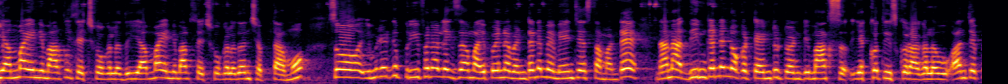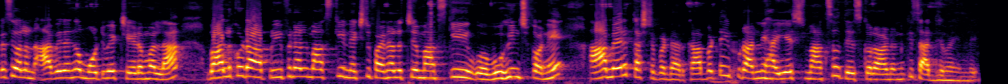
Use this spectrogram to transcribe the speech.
ఈ అమ్మాయి ఇన్ని మార్కులు తెచ్చుకోగలదు? ఈ అమ్మాయి ఇన్ని మార్కులు తెచ్చుకోగలదు అని చెప్తాము. సో ఇమీడియట్గా ప్రీ ఫైనల్ ఎగ్జామ్ అయిపోయిన వెంటనే మేము ఏం చేస్తామంటే నాన్న దీనికంటే నేను ఒక టెన్ టు ట్వంటీ మార్క్స్ ఎక్కువ తీసుకురాగలవు అని చెప్పేసి వాళ్ళని ఆ విధంగా మోటివేట్ చేయడం వల్ల వాళ్ళు కూడా ఆ ప్రీ ఫైనల్ మార్క్స్కి నెక్స్ట్ ఫైనల్ వచ్చే మార్క్స్కి ఊహించుకొని ఆ మేరకు కష్టపడ్డారు. కాబట్టి ఇప్పుడు అన్ని హైయెస్ట్ మార్క్స్ తీసుకురావడానికి సాధ్యమైంది.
